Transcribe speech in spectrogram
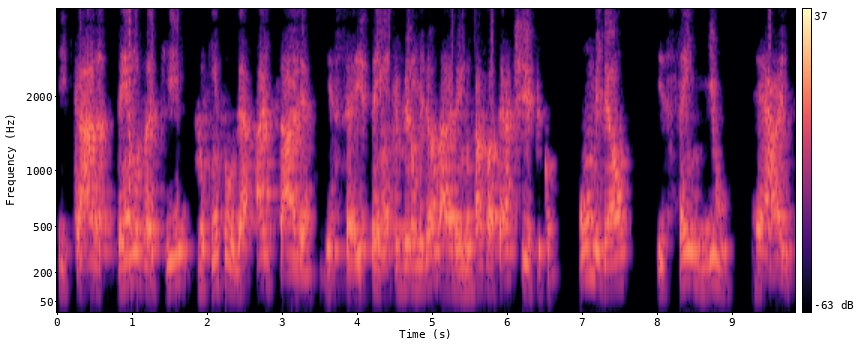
E, cara, temos aqui no quinto lugar a Itália. Esse aí tem um que virou milionário, hein? no caso até atípico. 1 milhão e 100 mil reais.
